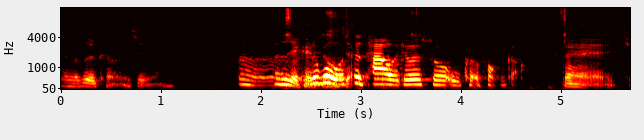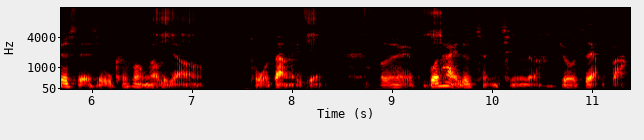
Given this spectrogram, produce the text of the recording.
有没有这个可能性呢？嗯，但是也可以。如果我是他，我就会说无可奉告。对，确实也是无可奉告比较妥当一点。对，不过他也就澄清了，就这样吧。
